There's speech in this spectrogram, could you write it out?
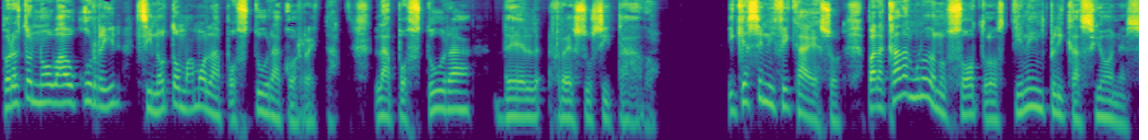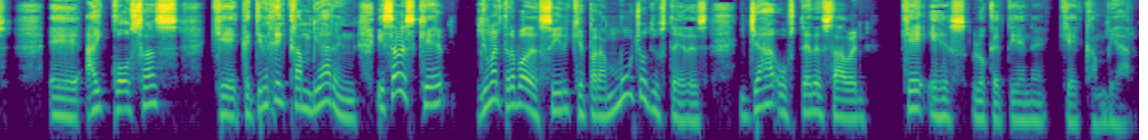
Pero esto no va a ocurrir si no tomamos la postura correcta, la postura del resucitado. ¿Y qué significa eso? Para cada uno de nosotros tiene implicaciones. Eh, hay cosas que, que tienen que cambiar. Y sabes qué? Yo me atrevo a decir que para muchos de ustedes ya ustedes saben qué es lo que tiene que cambiar.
